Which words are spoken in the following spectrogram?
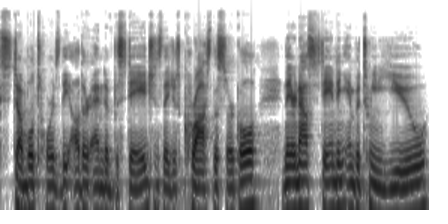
stumble towards the other end of the stage since they just crossed the circle. And they are now standing in between you,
